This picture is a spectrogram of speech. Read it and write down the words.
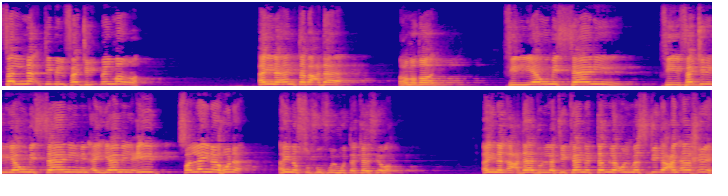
فلنأتي بالفجر بالمرة. أين أنت بعد رمضان؟ في اليوم الثاني في فجر اليوم الثاني من أيام العيد صلينا هنا. أين الصفوف المتكاثرة؟ أين الأعداد التي كانت تملأ المسجد عن آخره؟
